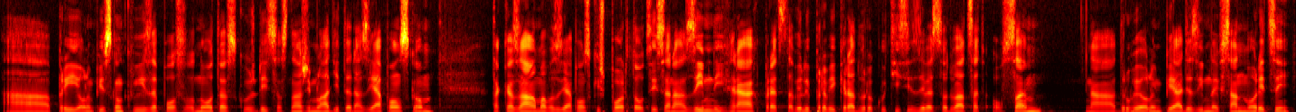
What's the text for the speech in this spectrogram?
A pri olympijskom kvíze poslednú otázku vždy sa snažím mladiť teda s Japonskom. Taká zaujímavosť, japonskí športovci sa na zimných hrách predstavili prvýkrát v roku 1928 na druhej olympiáde zimnej v San Morici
